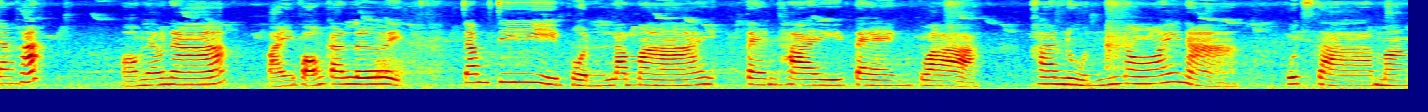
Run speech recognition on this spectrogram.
ยังคะพร้อมแล้วนะ ไปพร้อมกันเลยจ้ำจี้ผลไม้ แตงไทย แตงกวาขนุนน้อยหนาพุทรามัง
